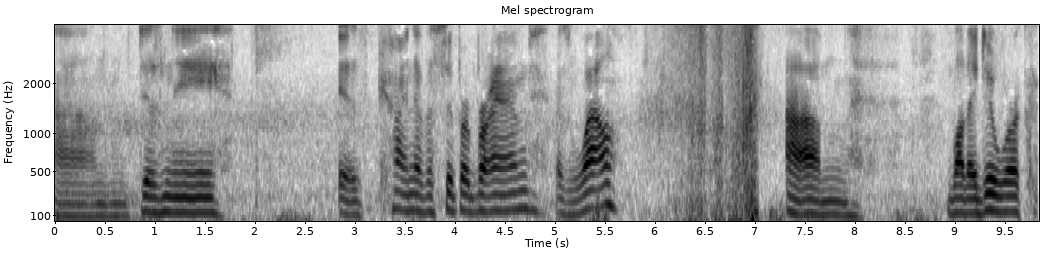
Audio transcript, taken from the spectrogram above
Um, Disney is kind of a super brand as well. Um, while they do work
